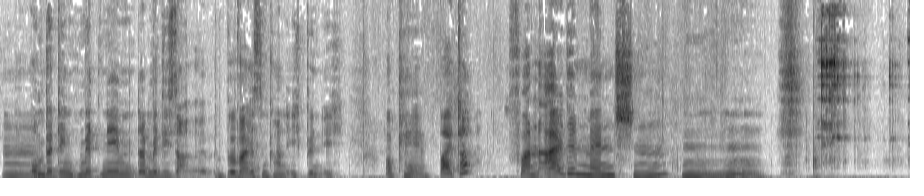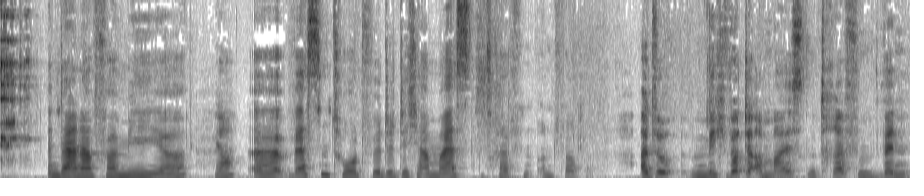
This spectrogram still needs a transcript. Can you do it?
unbedingt mitnehmen, damit ich beweisen kann, ich bin ich. Okay. Weiter? Von all den Menschen Mhm. in deiner Familie, Ja. äh, wessen Tod würde dich am meisten treffen und warum? Also mich würde am meisten treffen, wenn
